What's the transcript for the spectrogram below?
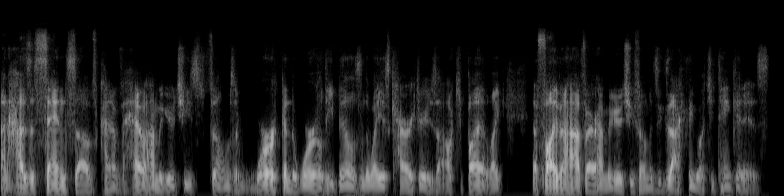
and has a sense of kind of how Hamaguchi's films work and the world he builds and the way his characters occupy it. Like a five and a half hour Hamaguchi film is exactly what you think it is,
